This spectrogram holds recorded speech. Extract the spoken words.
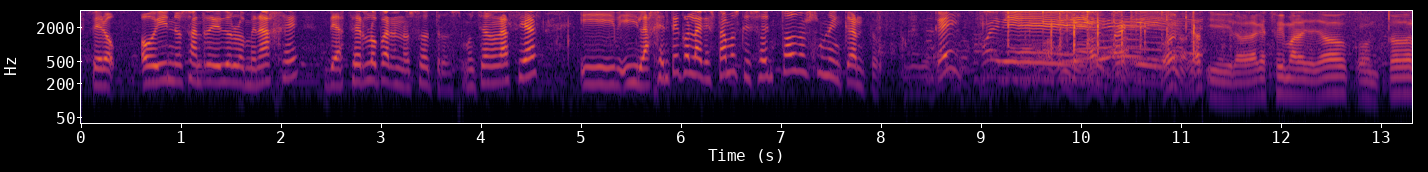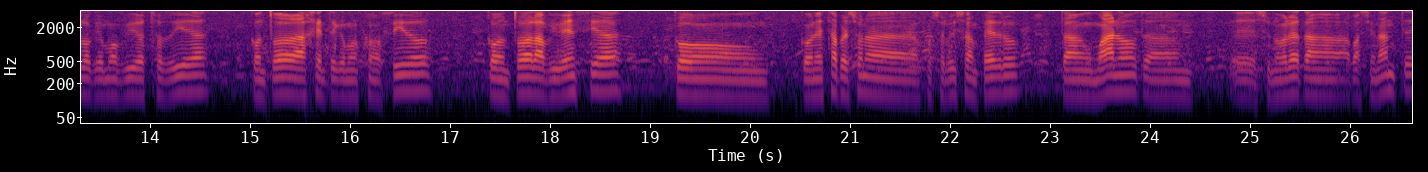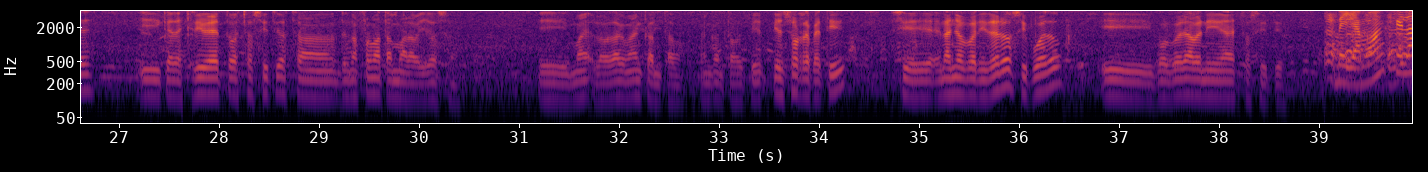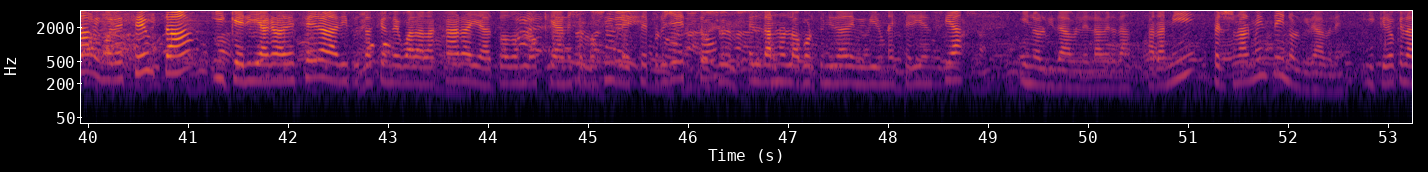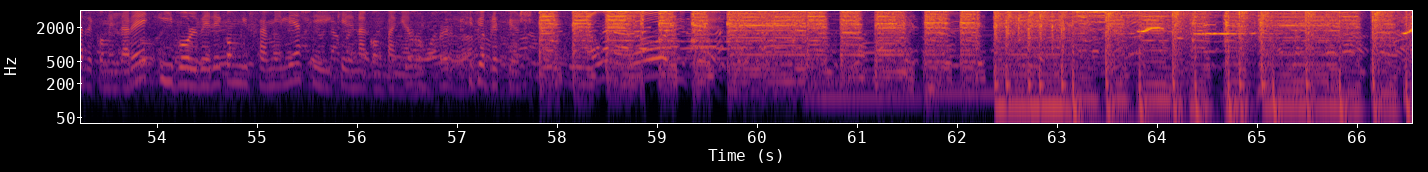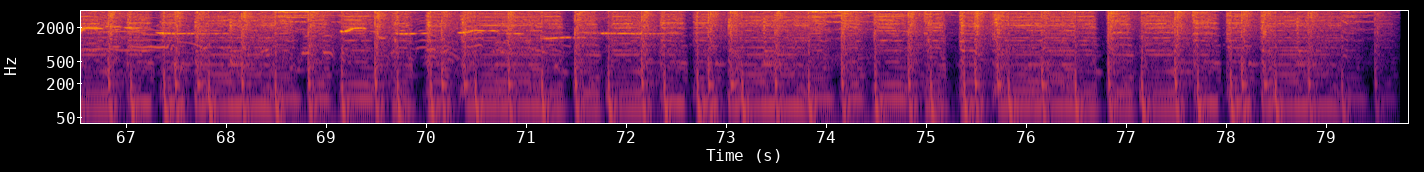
Pero hoy nos han reído el homenaje de hacerlo para nosotros. Muchas gracias y, y la gente con la que estamos, que son todos un encanto. ¿ok? Muy bien, Paqui. Y la verdad que estoy maravillado con todo lo que hemos vivido estos días, con toda la gente que hemos conocido, con todas las vivencias, con, con esta persona, José Luis San Pedro, tan humano, tan, eh, su novela tan apasionante y que describe todos estos sitios tan- de una forma tan maravillosa. Y la verdad que me ha encantado, me ha encantado. Pienso repetir si, en años venideros, si puedo, y volver a venir a estos sitios. Me llamo Ángela, vengo de Ceuta y quería agradecer a la Diputación de Guadalajara y a todos los que han hecho posible este proyecto el darnos la oportunidad de vivir una experiencia inolvidable, la verdad. Para mí, personalmente, inolvidable. Y creo que la recomendaré y volveré con mi familia si quieren acompañarme. Sitio precioso. Una, dos tres.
